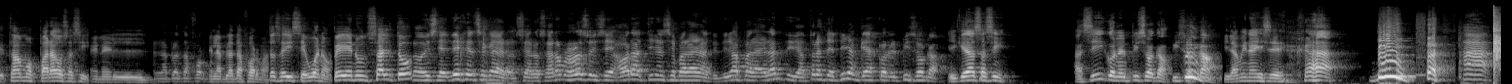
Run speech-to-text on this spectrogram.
estábamos parados así, en, el, En la plataforma. en la plataforma. Entonces dice, bueno, peguen un salto. No, dice, déjense caer. O sea, nos agarramos los brazos y dice, ahora tírense para adelante. Tirás para adelante y de atrás te tiran, quedás con el piso acá. Y quedas así. Así con el piso acá. Piso acá. Y la mina dice, ¡Ja! ¡Blum!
